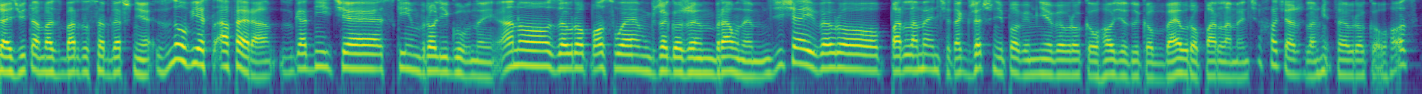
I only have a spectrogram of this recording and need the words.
Cześć, witam was bardzo serdecznie. Znów jest afera. Zgadnijcie z kim w roli głównej. Ano z europosłem Grzegorzem Braunem. Dzisiaj w Europarlamencie, tak grzecznie powiem, nie w Eurokołchozie, tylko w Europarlamencie, chociaż dla mnie to Eurokołchoz,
